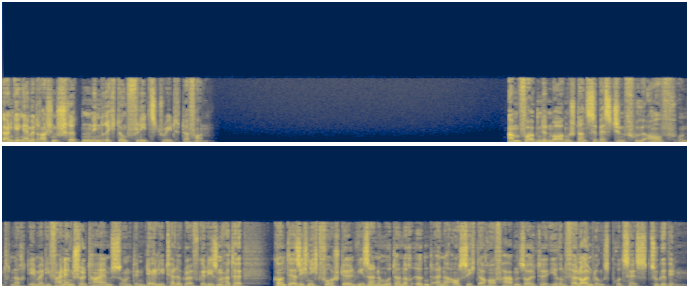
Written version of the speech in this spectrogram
Dann ging er mit raschen Schritten in Richtung Fleet Street davon. Am folgenden Morgen stand Sebastian früh auf, und nachdem er die Financial Times und den Daily Telegraph gelesen hatte, konnte er sich nicht vorstellen, wie seine Mutter noch irgendeine Aussicht darauf haben sollte, ihren Verleumdungsprozess zu gewinnen.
